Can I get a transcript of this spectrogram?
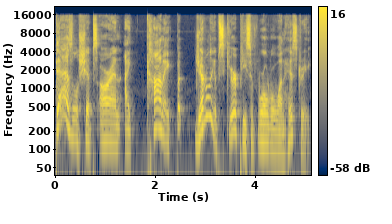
Dazzle ships are an iconic but generally obscure piece of World War I history.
